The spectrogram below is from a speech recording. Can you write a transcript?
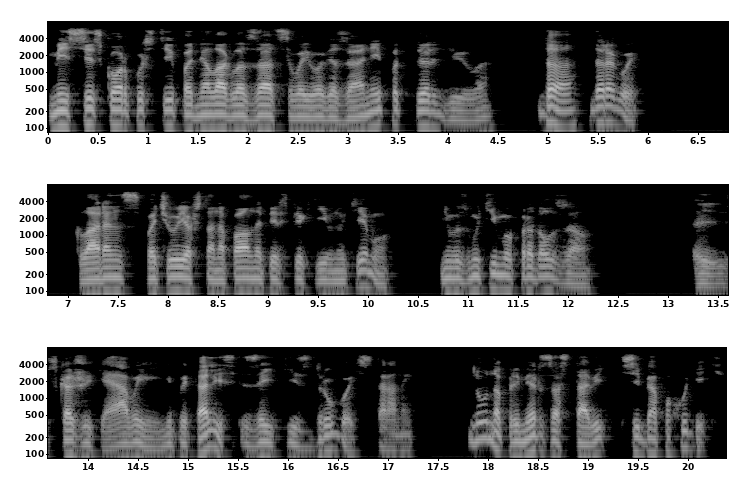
Миссис Корпусти подняла глаза от своего вязания и подтвердила. «Да, дорогой». Кларенс, почуяв, что напал на перспективную тему, невозмутимо продолжал. Э, скажите, а вы не пытались зайти с другой стороны? Ну, например, заставить себя похудеть?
